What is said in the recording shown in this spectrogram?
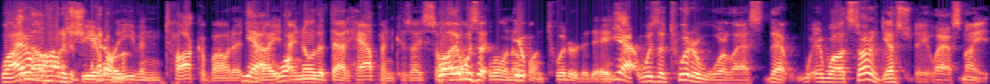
well, I don't know how to, to sh- be able to even talk about it. Yeah, but I, well, I know that that happened because I saw well, it, it was a, blowing it, up on Twitter today. Yeah, it was a Twitter war last that. Well, it started yesterday, last night,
